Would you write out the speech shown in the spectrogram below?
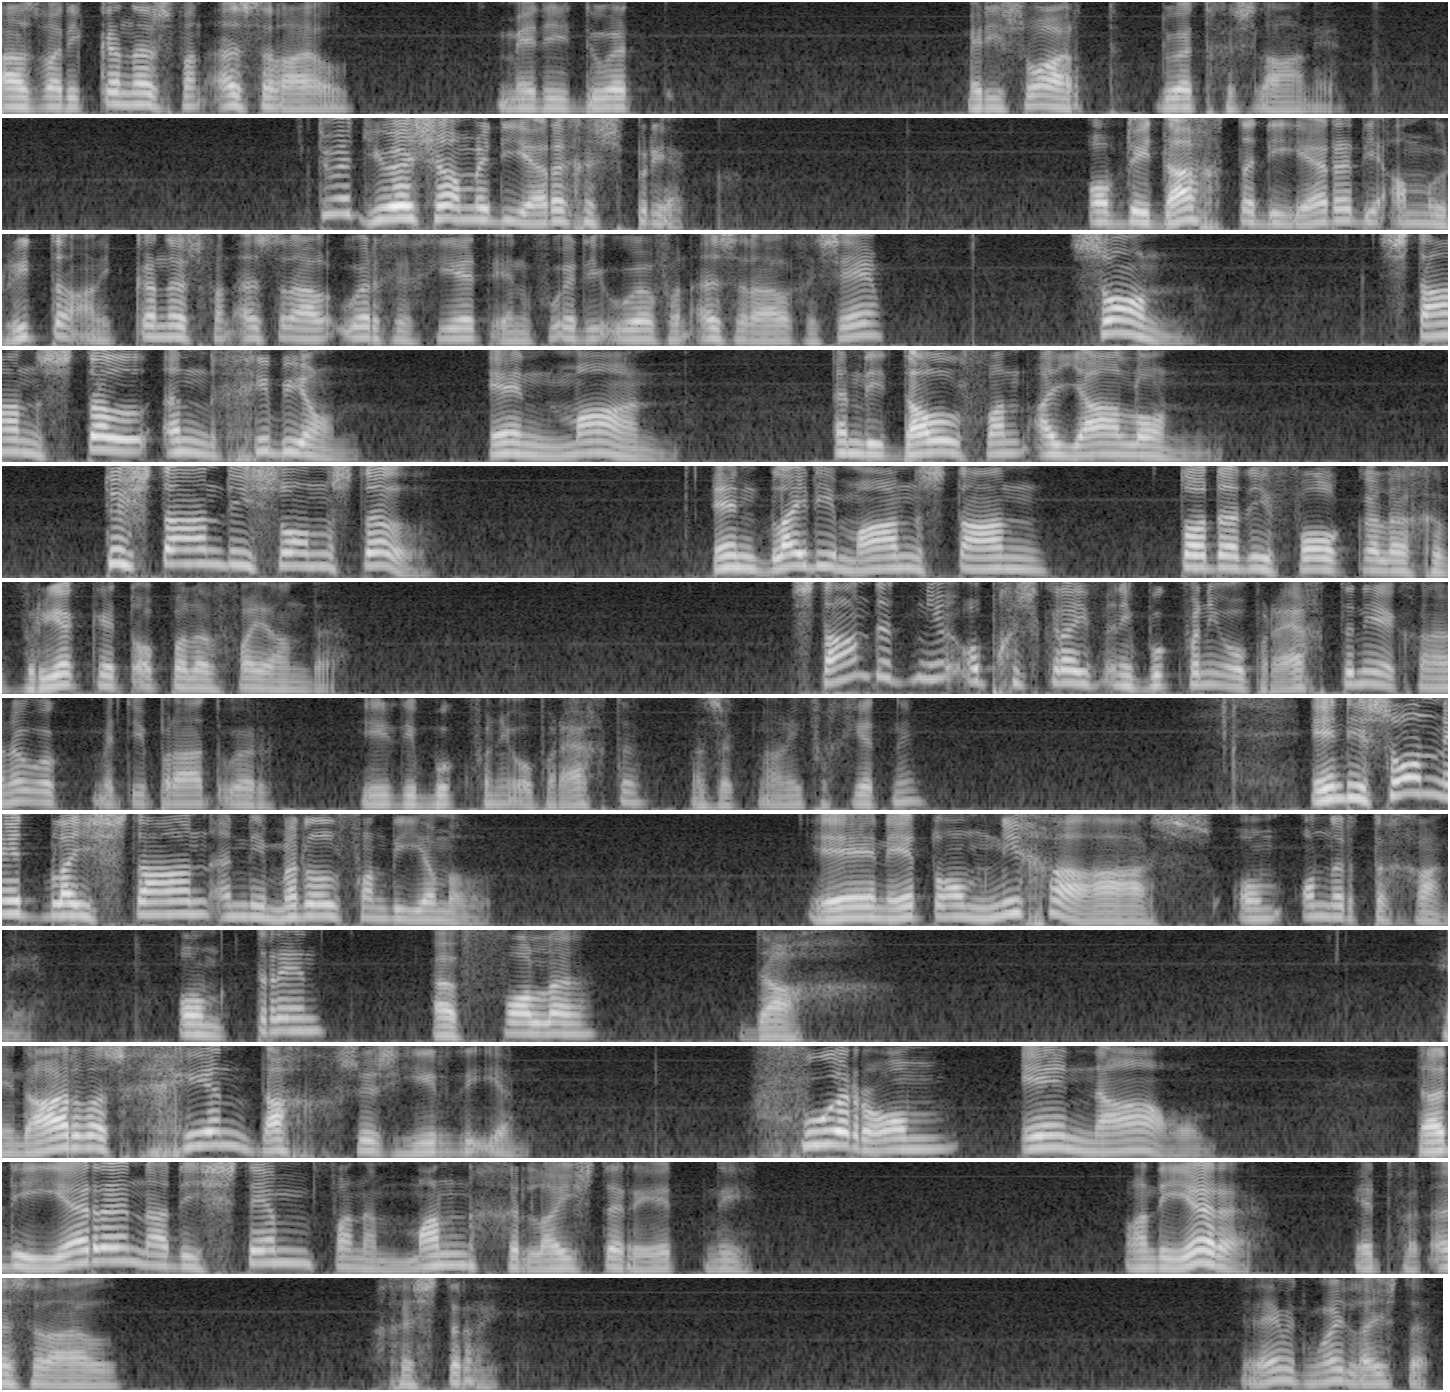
as wat die kinders van Israel met die dood met die zwaard doodgeslaan het. Toe het Joosja met die Heere gespreek op die dag dat die Heere die Amorite aan die kinders van Israel oorgegeet en voor die oor van Israel gesê, Son, staan stil in Gibeon en maan in die dal van Ayalon. Toe staan die son stil en bly die maan staan totdat die volk hulle gewreek het op hulle vijande staan dit nie opgeskryf in die boek van die oprechte nie, ek gaan nou ook met u praat oor hier die boek van die oprechte, as ek nou nie vergeet nie. En die son het bly staan in die middel van die jimmel, en het om nie gehaas om onder te gaan he, omtrent een volle dag. En daar was geen dag soos hier die een, voor hom en na hom, dat die Heere na die stem van een man geluister het nie. Want die Heere het vir Israel gestrui. Jy moet mooi luister.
